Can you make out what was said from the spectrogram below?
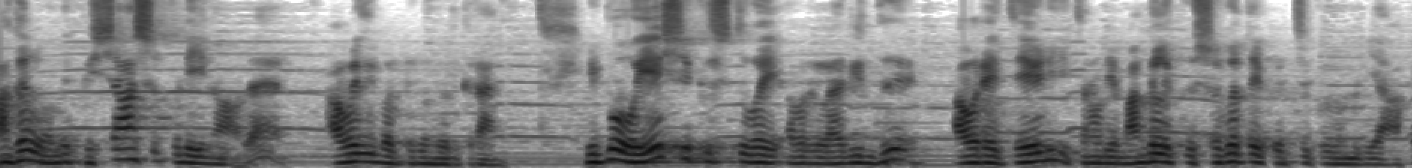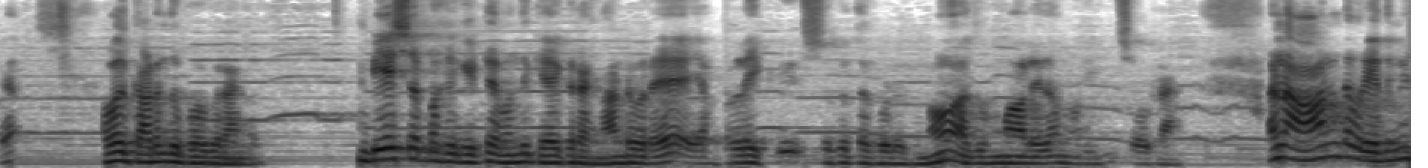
மகள் வந்து பிசாசுப்படியினால் அவதிப்பட்டு கொண்டு இருக்கிறாங்க இப்போது இயேசு கிறிஸ்துவை அவர்கள் அறிந்து அவரை தேடி தன்னுடைய மகளுக்கு சுகத்தை பெற்றுக்கொள்ளும்படியாக அவர் கடந்து போகிறாங்க. பேசப்பக கிட்ட வந்து கேட்குறாங்க ஆண்டவரே என் பிள்ளைக்கு சுகத்தை கொடுக்கணும் அது உம்மாலே தான் முடியும்னு சொல்கிறாங்க ஆனால் ஆண்டவர் எதுவுமே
